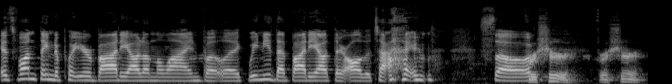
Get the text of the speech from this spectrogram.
it's one thing to put your body out on the line, but like we need that body out there all the time. so For sure, for sure.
